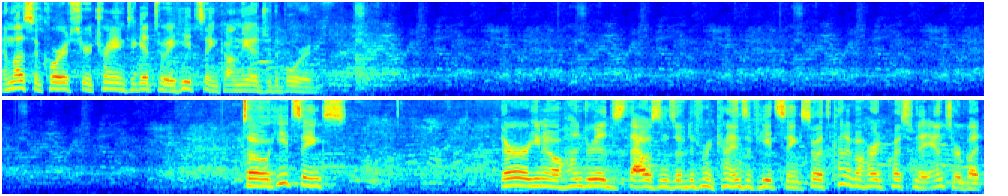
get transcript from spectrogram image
unless of course you're trying to get to a heatsink on the edge of the board. So heat sinks, there are you know hundreds, thousands of different kinds of heat sinks. So it's kind of a hard question to answer. But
